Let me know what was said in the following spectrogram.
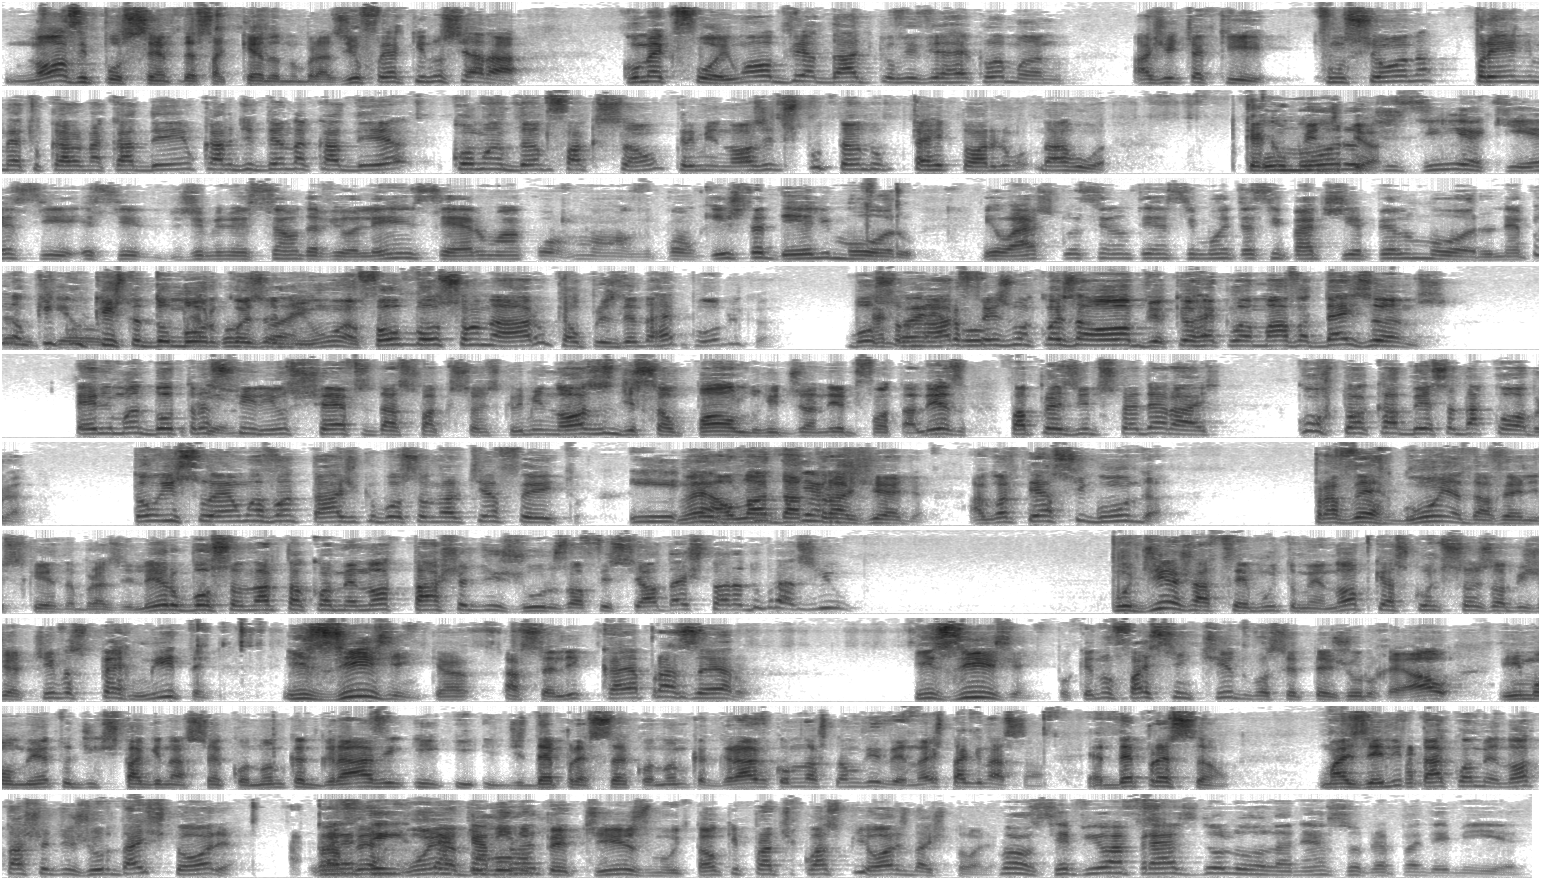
9% dessa queda no Brasil foi aqui no Ceará. Como é que foi? Uma obviedade que eu vivia reclamando. A gente aqui funciona, prende, mete o cara na cadeia, e o cara de dentro da cadeia comandando facção criminosa e disputando território na rua. Que que o Moro pedia? dizia que esse, esse diminuição da violência era uma, uma conquista dele, Moro. Eu acho que você não tem assim, muita simpatia pelo Moro, né? Pelo não, que, que conquista do Moro coisa nenhuma. Foi o Bolsonaro, que é o presidente da República. Bolsonaro Agora, fez uma coisa óbvia que eu reclamava há 10 anos. Ele mandou transferir os chefes das facções criminosas de São Paulo, do Rio de Janeiro, de Fortaleza, para presídios federais. Cortou a cabeça da cobra. Então, isso é uma vantagem que o Bolsonaro tinha feito. E, não é? Ao lado da tragédia. Agora tem a segunda. Para vergonha da velha esquerda brasileira, o Bolsonaro está com a menor taxa de juros oficial da história do Brasil. Podia já ser muito menor, porque as condições objetivas permitem, exigem que a, Selic caia para zero. Exigem, porque não faz sentido você ter juro real em momento de estagnação econômica grave e de depressão econômica grave, como nós estamos vivendo. Não é estagnação, é depressão. Mas ele está com a menor taxa de juros da história. Para vergonha do lulopetismo e tal, que praticou as piores da história. Bom, você viu a frase do Lula, né, sobre a pandemia.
